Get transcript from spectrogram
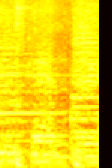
you can do.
